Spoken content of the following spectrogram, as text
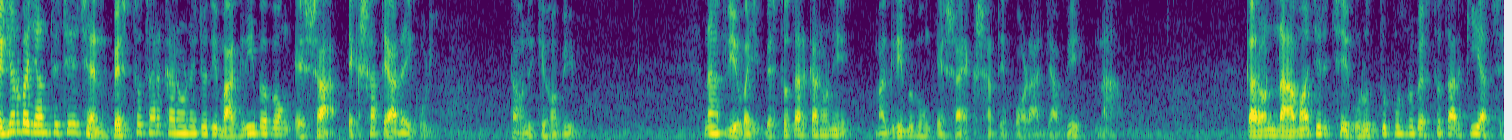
একজন ভাই জানতে চেয়েছেন, ব্যস্ততার কারণে যদি মাগরিব এবং এশা একসাথে আদায় করি, তাহলে কি হবে? না, প্রিয় ভাই, ব্যস্ততার কারণে মাগরিব এবং এশা একসাথে পড়া যাবে না। কারণ নামাজের চেয়ে গুরুত্বপূর্ণ ব্যস্ততার কি আছে?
